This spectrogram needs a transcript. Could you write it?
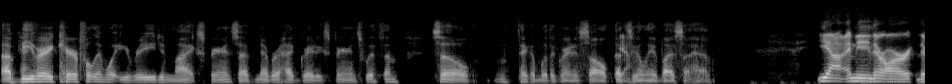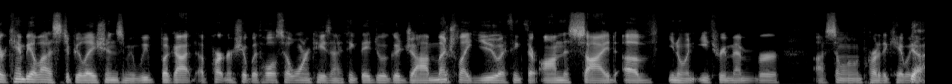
Uh, okay. Be very careful in what you read. In my experience, I've never had great experience with them, so mm, take them with a grain of salt. That's yeah. the only advice I have. Yeah, I mean there are there can be a lot of stipulations. I mean we've got a partnership with wholesale warranties, and I think they do a good job. Much like you, I think they're on the side of you know an E3 member uh, someone part of the KW yeah,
